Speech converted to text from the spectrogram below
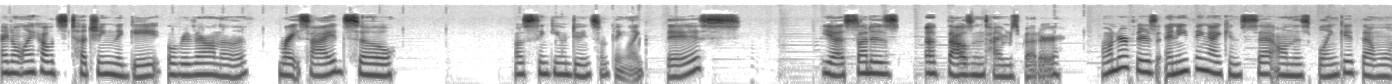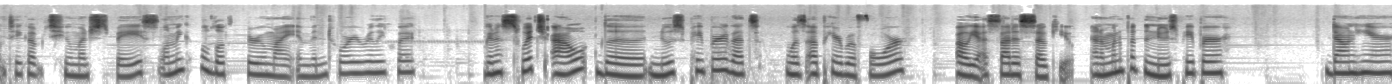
I don't like how it's touching the gate over there on the right side. So I was thinking of doing something like this. Yes, that is a thousand times better. I wonder if there's anything I can set on this blanket that won't take up too much space. Let me go look through my inventory really quick. I'm gonna switch out the newspaper that was up here before. Oh yes, that is so cute. And I'm gonna put the newspaper down here.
